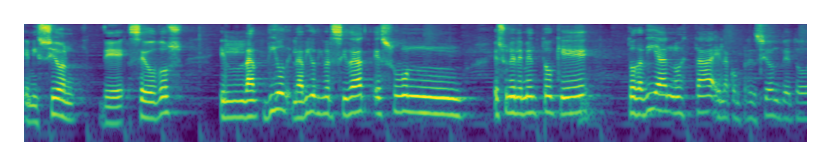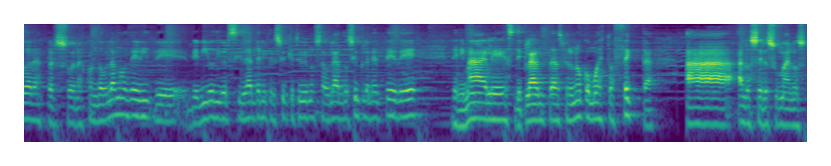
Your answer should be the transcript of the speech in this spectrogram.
emisión de CO2, la, biodiversidad es un, es un elemento que todavía no está en la comprensión de todas las personas. Cuando hablamos de, biodiversidad, da la impresión que estuvimos hablando simplemente de, animales, de plantas, pero no cómo esto afecta a, los seres humanos.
